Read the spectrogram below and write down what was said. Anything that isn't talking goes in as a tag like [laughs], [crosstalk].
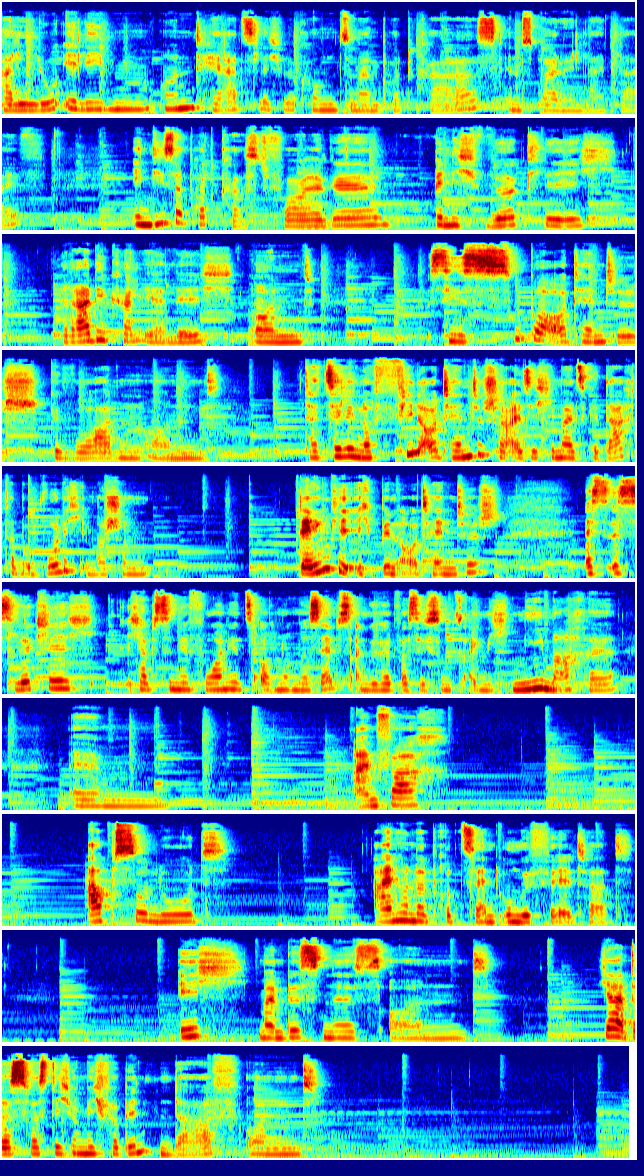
Hallo ihr Lieben und herzlich willkommen zu meinem Podcast Inspiring Light Life. In dieser Podcast-Folge bin ich wirklich radikal ehrlich und sie ist super authentisch geworden und tatsächlich noch viel authentischer, als ich jemals gedacht habe, obwohl ich immer schon denke, ich bin authentisch. Es ist wirklich, ich habe sie mir vorhin jetzt auch noch mal selbst angehört, was ich sonst eigentlich nie mache. Ähm, einfach absolut 100% ungefiltert. Ich, mein Business und ja, das, was dich und mich verbinden darf. Und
